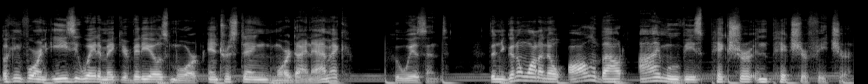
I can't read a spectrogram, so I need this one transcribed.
Looking for an easy way to make your videos more interesting, more dynamic? Who isn't? Then you're going to want to know all about iMovie's Picture in Picture feature.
